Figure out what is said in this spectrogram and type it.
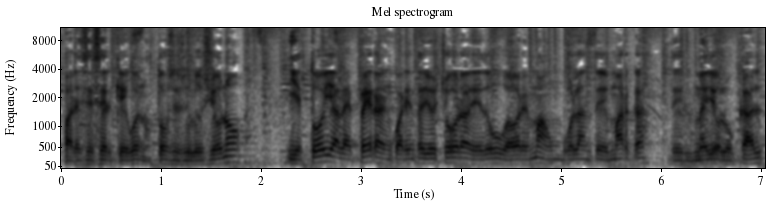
parece ser que bueno, todo se solucionó. Y estoy a la espera en 48 horas de dos jugadores más, un volante de marca del medio local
